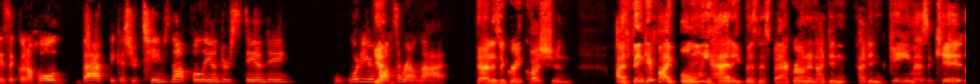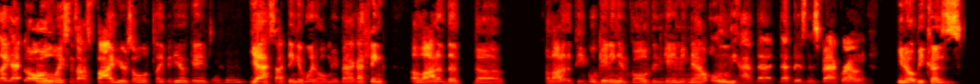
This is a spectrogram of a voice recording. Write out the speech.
is it going to hold back because your team's not fully understanding? What are your yeah, thoughts around that? That is a great question. I think if I only had a business background and I didn't, I didn't game as a kid, like all the way since I was five years old, play video games. Mm-hmm. Yes, I think it would hold me back. I think a lot of the the a lot of the people getting involved in gaming now only have that that business background. Right. You know, because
